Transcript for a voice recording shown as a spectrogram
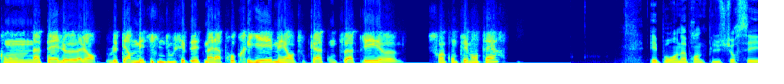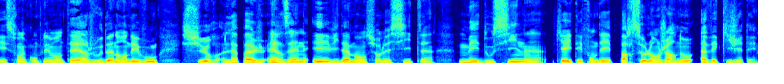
qu'on appelle, alors le terme médecine douce est peut-être mal approprié, mais en tout cas qu'on peut appeler complémentaires? Et pour en apprendre plus sur ces soins complémentaires, je vous donne rendez-vous sur la page Erzen et évidemment sur le site Médoucine qui a été fondé par Solange Arnaud avec qui j'étais.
